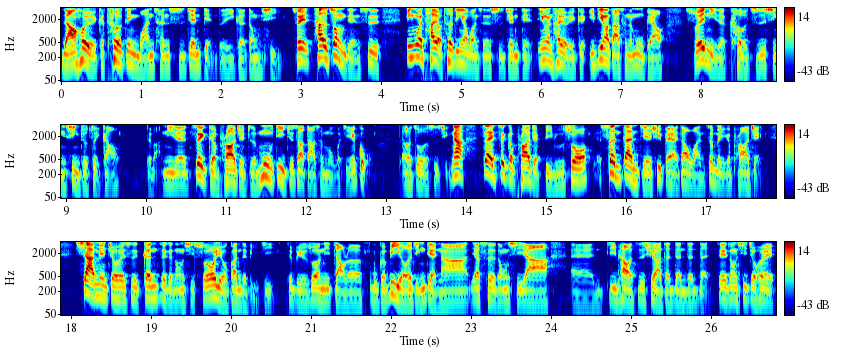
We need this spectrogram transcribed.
然后有一个特定完成时间点的一个东西。所以它的重点是，因为它有特定要完成的时间点，因为它有一个一定要达成的目标，所以你的可执行性就最高，对吧？你的这个 project 的目的就是要达成某个结果。而做的事情。那在这个 project，比如说圣诞节去北海道玩这么一个 project，下面就会是跟这个东西所有有关的笔记。就比如说你找了五个必游的景点啊，要吃的东西啊，呃，机票资讯啊，等等等等，这些东西就会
